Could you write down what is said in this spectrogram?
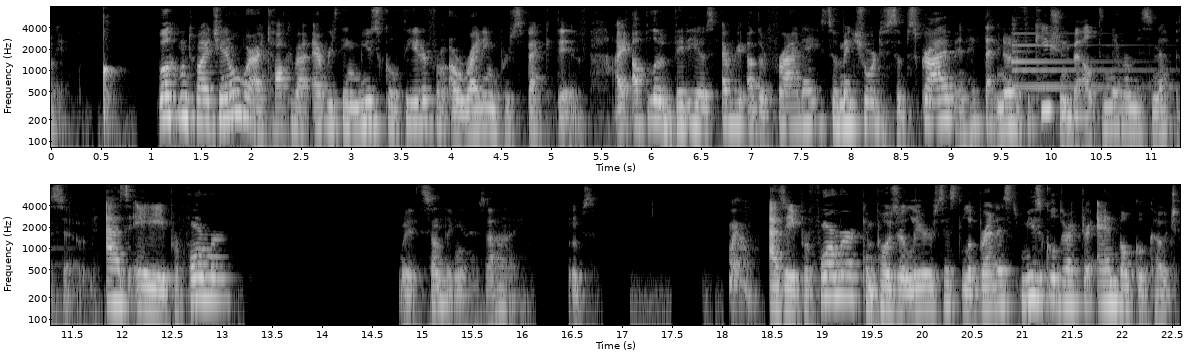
Okay. Welcome to my channel where I talk about everything musical theater from a writing perspective. I upload videos every other Friday, so make sure to subscribe and hit that notification bell to never miss an episode. As a performer with something in his eye. Oops. As a performer, composer, lyricist, librettist, musical director, and vocal coach,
